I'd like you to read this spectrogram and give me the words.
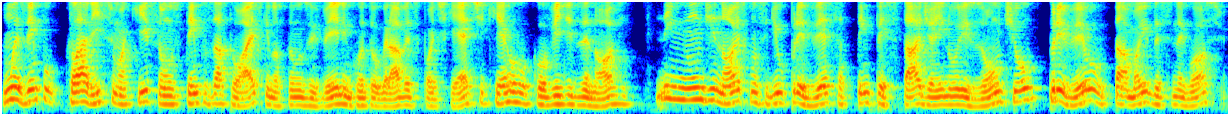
Um exemplo claríssimo aqui são os tempos atuais que nós estamos vivendo enquanto eu gravo esse podcast, que é o Covid-19. Nenhum de nós conseguiu prever essa tempestade aí no horizonte ou prever o tamanho desse negócio.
